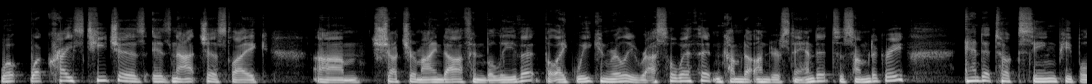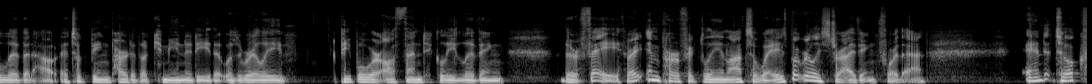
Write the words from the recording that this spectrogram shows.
what what Christ teaches is not just like um, shut your mind off and believe it, but like we can really wrestle with it and come to understand it to some degree. And it took seeing people live it out. It took being part of a community that was really people were authentically living their faith, right? Imperfectly in lots of ways, but really striving for that and it took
